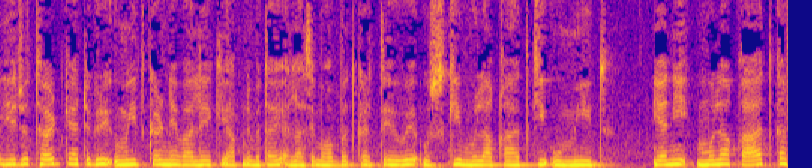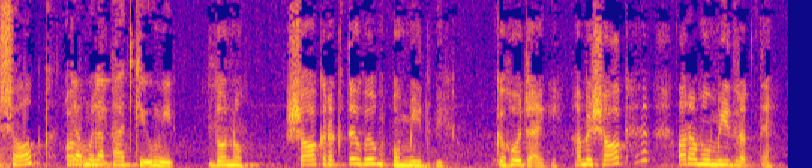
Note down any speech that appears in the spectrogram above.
یہ جو تھرڈ کیٹیگری امید کرنے والے کی آپ نے بتائی اللہ سے محبت کرتے ہوئے اس کی ملاقات کی امید۔ یعنی ملاقات کا شوق اور یا ملاقات کی امید۔ دونوں۔ شوق رکھتے ہوئے امید بھی کہ ہو جائے گی۔ ہمیں شوق ہے اور ہم امید رکھتے ہیں۔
